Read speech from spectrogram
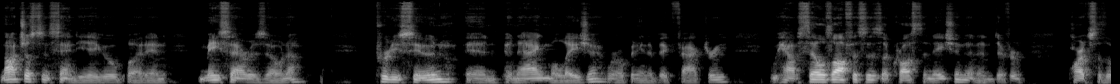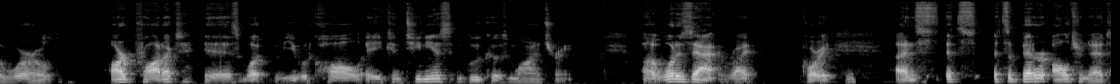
not just in San Diego, but in Mesa, Arizona, pretty soon in Penang, Malaysia. We're opening a big factory. We have sales offices across the nation and in different parts of the world. Our product is what you would call a continuous glucose monitoring. Uh, what is that, right, Corey? And it's it's a better alternate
